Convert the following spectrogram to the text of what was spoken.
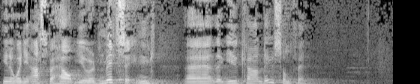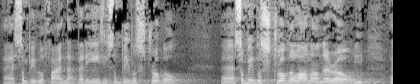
You know, when you ask for help, you're admitting uh, that you can't do something. Uh, some people find that very easy. Some people struggle. Uh, some people struggle on on their own uh,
